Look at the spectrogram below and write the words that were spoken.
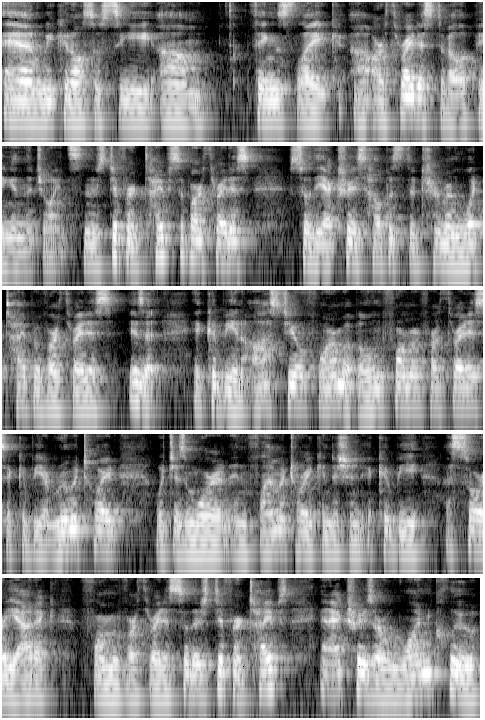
and we can also see um, things like uh, arthritis developing in the joints. And there's different types of arthritis, so the X-rays help us determine what type of arthritis is it. It could be an osteoform, a bone form of arthritis. It could be a rheumatoid, which is more an inflammatory condition. It could be a psoriatic form of arthritis. So there's different types, and x-rays are one clue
